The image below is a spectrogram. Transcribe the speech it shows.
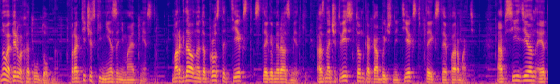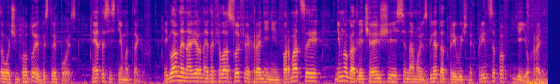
Ну, во-первых, это удобно, практически не занимает места. Markdown — это просто текст с тегами разметки, а значит весит он как обычный текст в TXT формате. Obsidian — это очень крутой и быстрый поиск. Это система тегов. И главное, наверное, это философия хранения информации, немного отличающаяся, на мой взгляд, от привычных принципов ее хранения.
